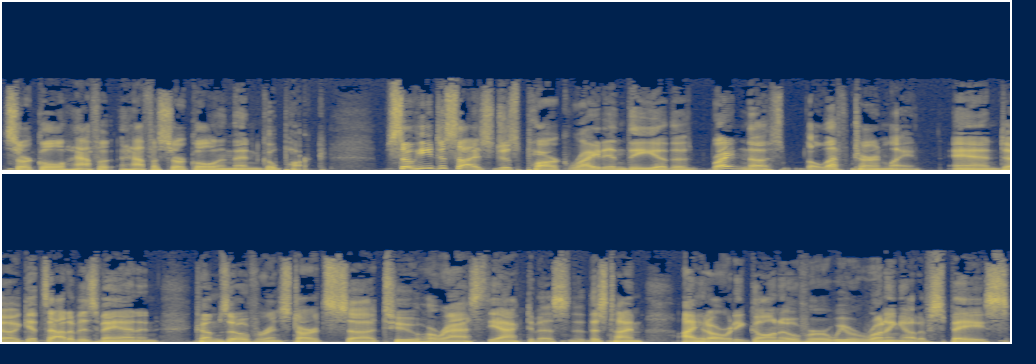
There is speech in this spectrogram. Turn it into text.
circle, half a, half a circle, and then go park. So he decides to just park right in the uh, the right in the the left turn lane and uh, gets out of his van and comes over and starts uh, to harass the activists. And at this time, I had already gone over. We were running out of space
